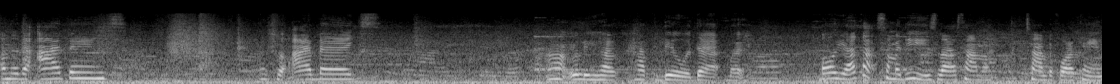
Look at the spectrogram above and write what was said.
under the eye things. That's for eye bags. I don't really have, have to deal with that, but oh yeah, I got some of these last time time before I came.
